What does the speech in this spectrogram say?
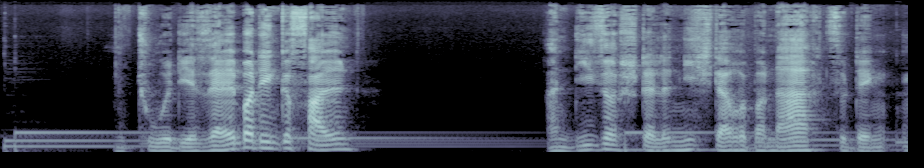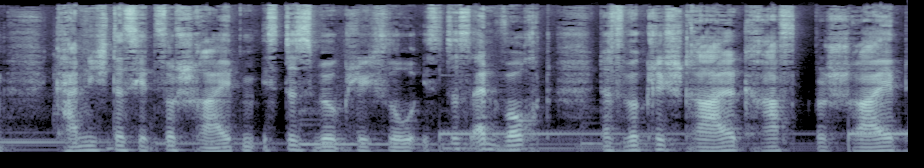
Und tue dir selber den Gefallen, an dieser Stelle nicht darüber nachzudenken, kann ich das jetzt so schreiben? Ist es wirklich so? Ist es ein Wort, das wirklich Strahlkraft beschreibt?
